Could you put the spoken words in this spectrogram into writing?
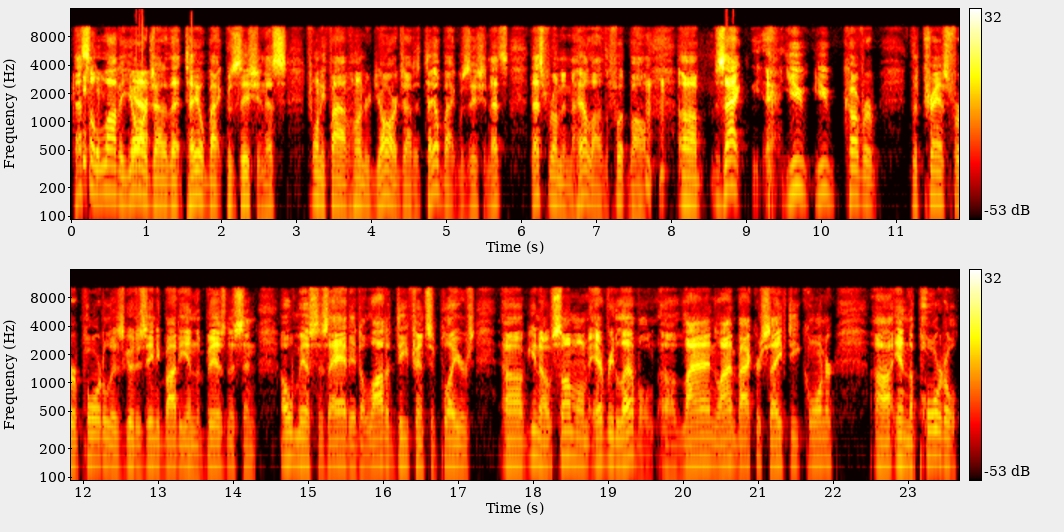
That's a lot of yards yeah. out of that tailback position. That's 2,500 yards out of the tailback position. That's that's running the hell out of the football. uh, Zach, you you cover the transfer portal as good as anybody in the business, and Ole Miss has added a lot of defensive players. Uh, you know, some on every level: uh, line, linebacker, safety, corner, uh, in the portal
